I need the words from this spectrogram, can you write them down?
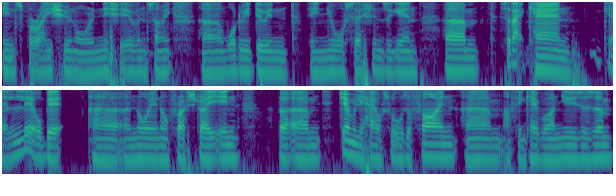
inspiration or initiative and something. Uh, what do we do in, in your sessions again? Um, so that can get a little bit uh, annoying or frustrating. But um, generally, house rules are fine. Um, I think everyone uses them.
